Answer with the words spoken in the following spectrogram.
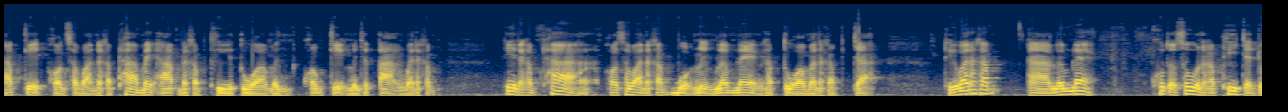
อัปเกรดพรสวรรค์นะครับ ถ้าไม่อัพนะครับ คือตัวมันความเก่งมันจะต่างไปนะครับ นี่นะครับ ถ้าพรสวรรค์นะครับ บวกหนึ่งเริ่มแรกนะครับ ตัวมันนะครับ จะถือว่านะครับ อ่า เริ่มแรกคู่ต่อสู้นะครับ ที่จะโด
